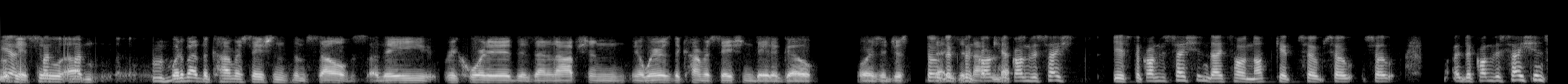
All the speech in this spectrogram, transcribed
yes, okay, so but, um, Mm-hmm. What about the conversations themselves? Are they recorded? Is that an option? You know, where does the conversation data go, or is it just so that, the, the, con- the, conversation? Yes, the conversation data are not kept. So so so uh, the conversations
